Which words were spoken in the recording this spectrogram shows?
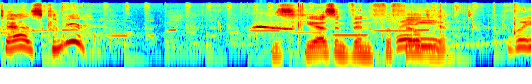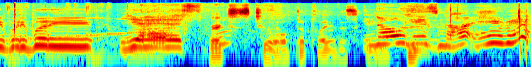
Taz, come here. He's, he hasn't been fulfilled Wait. yet. Booty, booty, booty. Yes. Rex is too old to play this game. No, he's not. Hey, Rex.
